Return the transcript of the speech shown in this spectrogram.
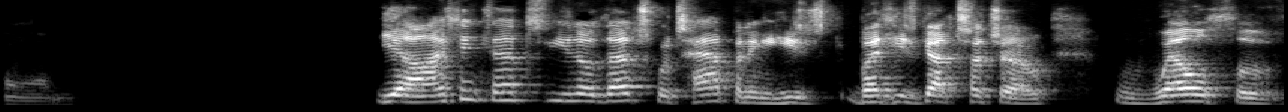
poem. Yeah, I think that's you know that's what's happening. He's but he's got such a wealth of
